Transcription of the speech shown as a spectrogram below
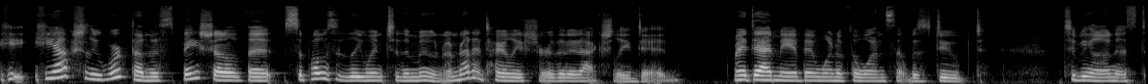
he he actually worked on the space shuttle that supposedly went to the moon. I'm not entirely sure that it actually did. My dad may have been one of the ones that was duped to be honest.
